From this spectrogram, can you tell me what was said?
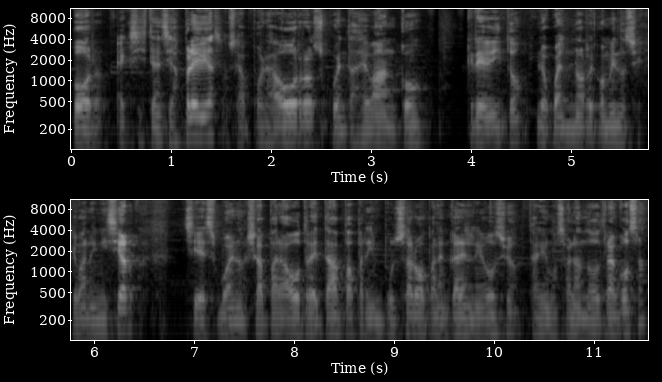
por existencias previas, o sea, por ahorros, cuentas de banco, crédito, lo cual no recomiendo si es que van a iniciar. Si es, bueno, ya para otra etapa, para impulsar o apalancar el negocio, estaríamos hablando de otra cosa.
